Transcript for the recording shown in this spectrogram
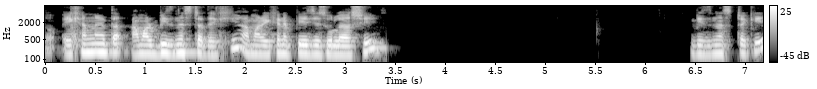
তো এখানে আমার বিজনেসটা দেখি, আমার এখানে পেজে চলে আসি। বিজনেসটা কি?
